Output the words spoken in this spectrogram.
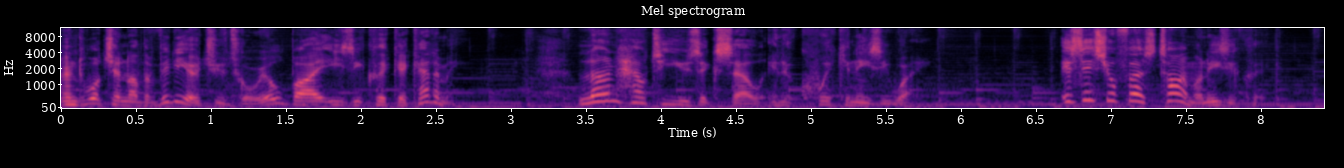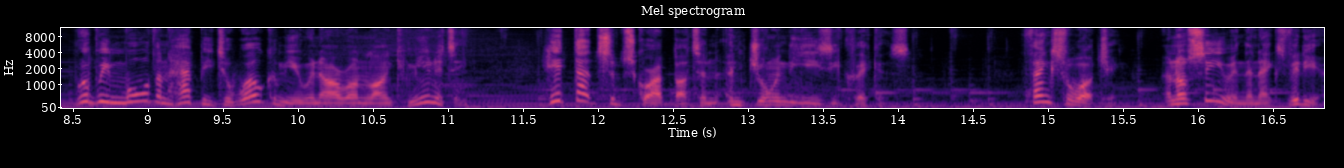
and watch another video tutorial by EasyClick Academy. Learn how to use Excel in a quick and easy way. Is this your first time on EasyClick? We'll be more than happy to welcome you in our online community. Hit that subscribe button and join the Easy Clickers. Thanks for watching, and I'll see you in the next video.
